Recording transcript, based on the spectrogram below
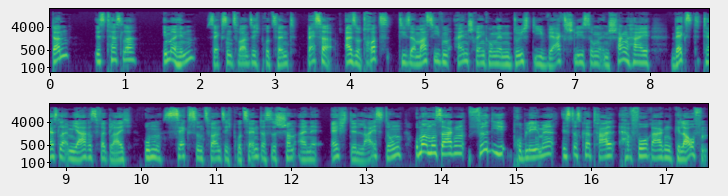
dann ist Tesla immerhin 26 Prozent besser. Also trotz dieser massiven Einschränkungen durch die Werksschließung in Shanghai wächst Tesla im Jahresvergleich um 26 Prozent. Das ist schon eine echte Leistung. Und man muss sagen, für die Probleme ist das Quartal hervorragend gelaufen.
